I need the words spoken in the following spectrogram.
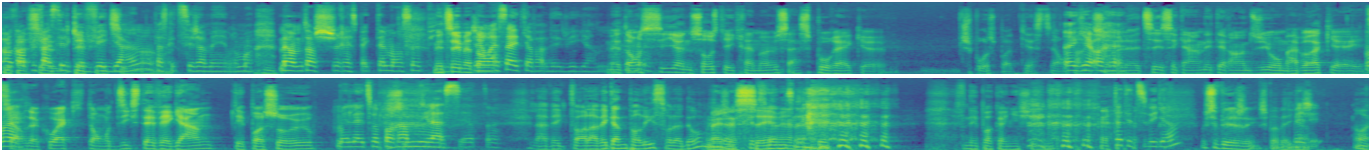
encore plus facile, que vegan, parce que tu sais jamais vraiment. Mais en même temps, je respecte tellement ça. Puis Mais tu sais, mettons- J'aimerais ça être capable d'être vegan. Mettons, s'il y a une sauce qui est crémeuse, ça se pourrait que je pose pas de questions. Ok, tant que ça, ouais. là. Tu sais, c'est quand on était rendu au Maroc, euh, ils te Ouais. servent de quoi qui t'ont dit que c'était vegan, t'es pas sûr? Mais là, tu vas pas ramener l'assiette. hein. La, veg- tu vas avoir la vegan police sur le dos. Ben, mais je que tu sais, man. Venez pas cogner chez nous. Toi, t'es-tu vegan? Je suis végé, je suis pas vegan. Végé. Ouais.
